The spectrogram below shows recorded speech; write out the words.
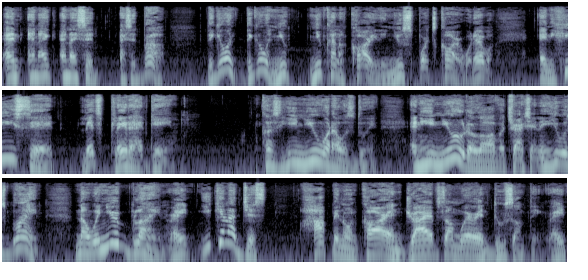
and and I and I said, I said, bro, they going they going new new kind of car, the new sports car, whatever. And he said, let's play that game, because he knew what I was doing and he knew the law of attraction and he was blind. Now, when you're blind, right, you cannot just hop in on car and drive somewhere and do something, right?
